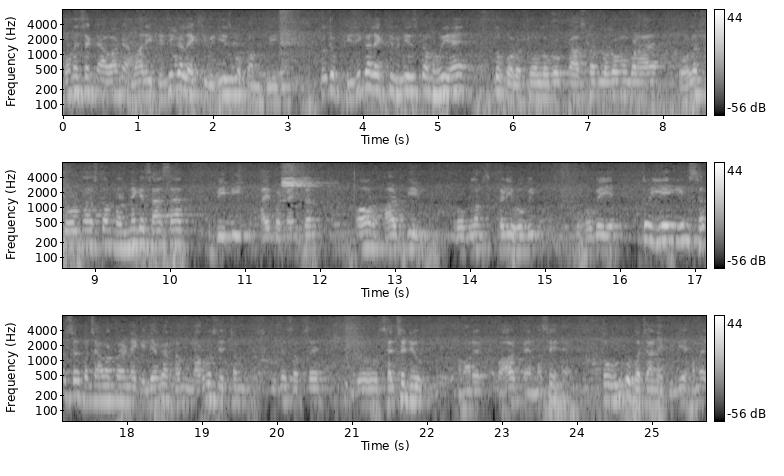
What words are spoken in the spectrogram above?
होने से क्या हुआ कि हमारी फ़िज़िकल एक्टिविटीज़ वो कम हुई है। तो जो फ़िज़िकल एक्टिविटीज़ कम हुई है तो कोलेस्ट्रॉल लोगों का स्तर लोगों में बढ़ा है। कोलेस्ट्रॉल का स्तर बढ़ने के साथ साथ बीपी हाइपरटेंशन और हार्ट की प्रॉब्लम्स खड़ी हो गई हो गई है। तो ये इन सबसे बचावा करने के लिए अगर हम नर्वस सिस्टम के सबसे जो सेंसिटिव हमारे पार्ट है नशे हैं तो उनको बचाने के लिए हमें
